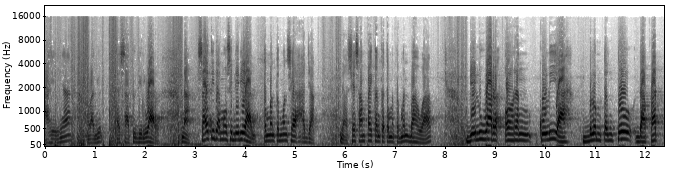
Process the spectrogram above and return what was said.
Akhirnya melanjut S1 di luar. Nah, saya tidak mau sendirian. Teman-teman saya ajak. Nah, saya sampaikan ke teman-teman bahwa di luar orang kuliah belum tentu dapat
